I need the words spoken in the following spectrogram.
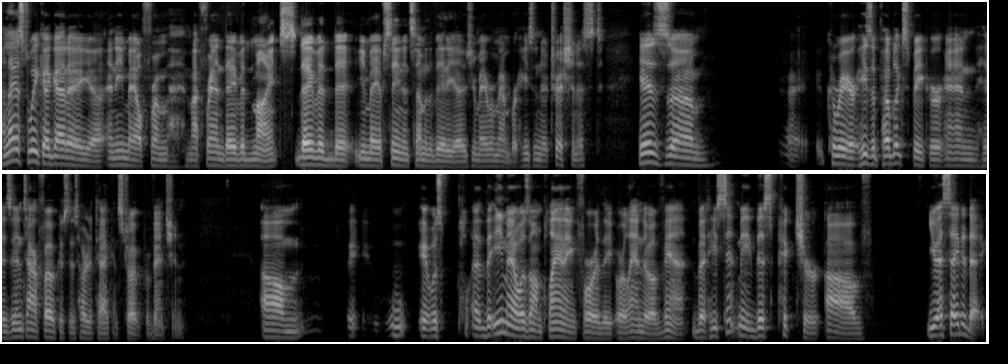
last week I got a uh, an email from my friend David Mintz. David, uh, you may have seen in some of the videos. You may remember he's a nutritionist. His um, uh, career, he's a public speaker, and his entire focus is heart attack and stroke prevention. Um, it, it was uh, the email was on planning for the Orlando event, but he sent me this picture of USA Today,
